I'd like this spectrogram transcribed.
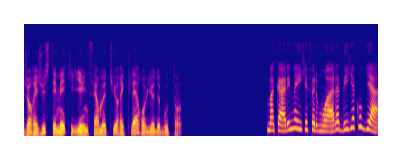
J'aurais juste aimé qu'il y ait une fermeture éclair au lieu de boutons. Μακάρι να είχε φερμουάρ αντί για κουμπιά.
